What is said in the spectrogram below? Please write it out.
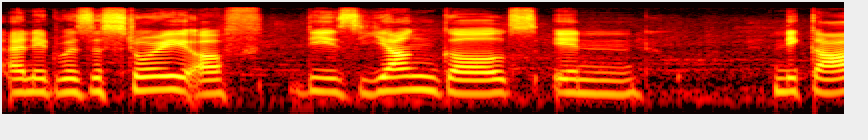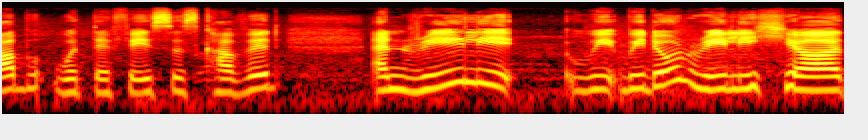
and it was a story of these young girls in niqab with their faces covered. And really, we, we don't really hear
